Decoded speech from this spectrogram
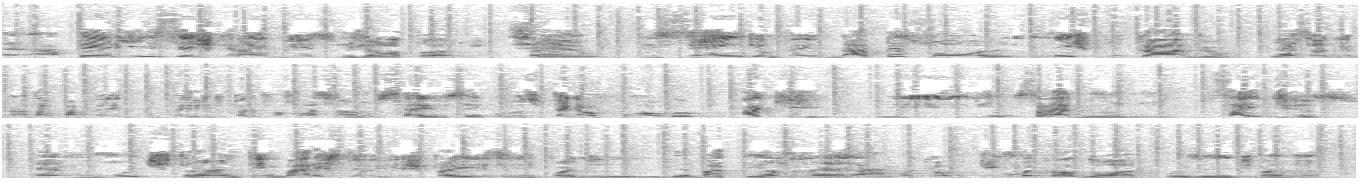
É, a perícia escreve isso nos relatórios. É, o incêndio veio da pessoa, inexplicável. Né? Se alguém perguntar para o perito, o perito vai falar assim: ah, não sei, eu sei que começou a pegar fogo aqui. E não sabe, não, não sai disso. É muito estranho. Tem várias teorias para isso, a gente pode ir debatendo, né? Tem uma que eu adoro, depois a gente vai vendo.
